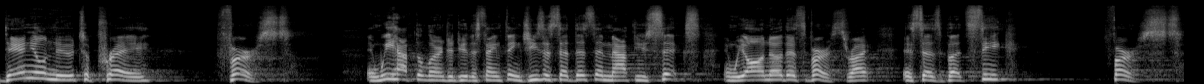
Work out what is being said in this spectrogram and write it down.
Daniel knew to pray first. And we have to learn to do the same thing. Jesus said this in Matthew 6, and we all know this verse, right? It says, But seek first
